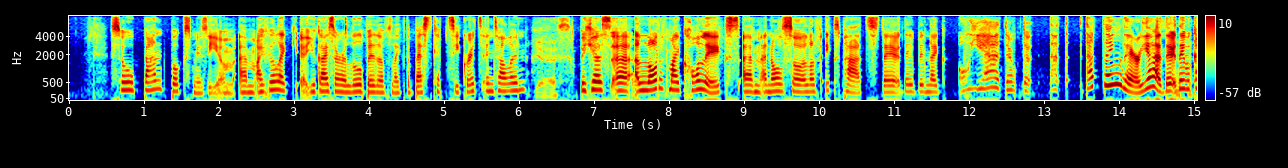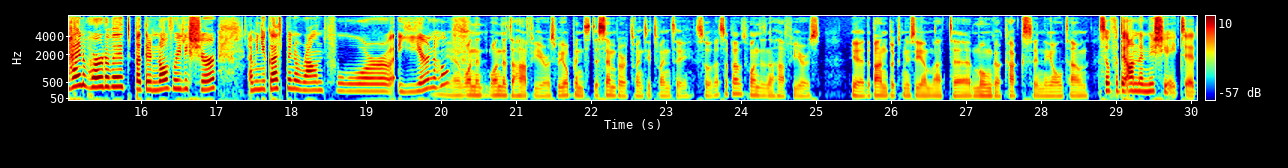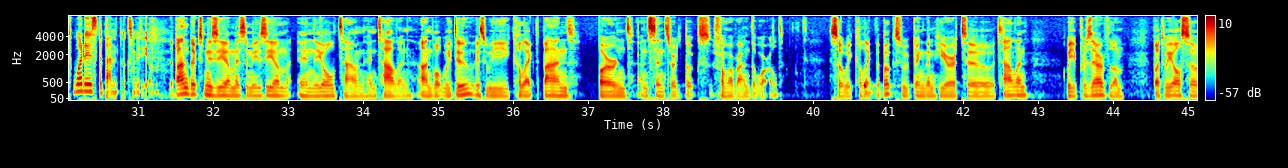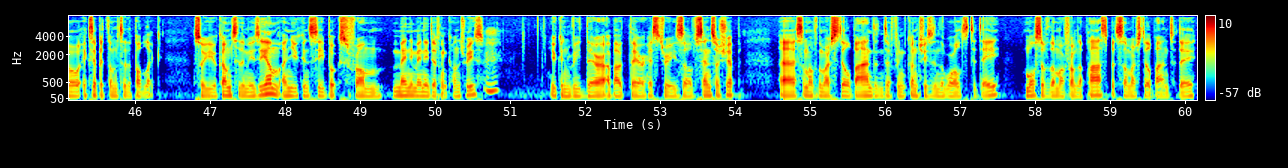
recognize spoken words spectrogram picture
So, Banned Books Museum, um, I feel like uh, you guys are a little bit of like the best kept secrets in Tallinn. Yes. because uh, a lot of my colleagues um, and also a lot of expats they they've been like oh yeah they're, they're, that that thing there yeah they they've kind of heard of it but they're not really sure i mean you guys been around for a year and a half Yeah, one and one and a half years. We opened December 2020, so that's about one and a half years. Yeah, the Banned Books Museum at uh, Munga Kaks in the Old Town. so for the uninitiated what is the banned books museum The Banned Books Museum is a museum in the Old Town in Tallinn, and what we do is we collect banned, burned, and censored books from around the world. So we collect the books, we bring them here to Tallinn, we preserve them, but we also exhibit them to the public. So you come to the museum and you can see books from many, many different countries. Mhm. You can read there about their histories of censorship. Uh, some of them are still banned in different countries in the world today. Most of them are from the past, but some are still banned today.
